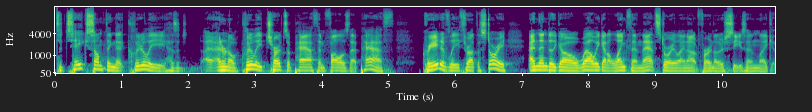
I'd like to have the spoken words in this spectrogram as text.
to take something that clearly has a I, I don't know clearly charts a path and follows that path creatively throughout the story and then to go well we got to lengthen that storyline out for another season like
